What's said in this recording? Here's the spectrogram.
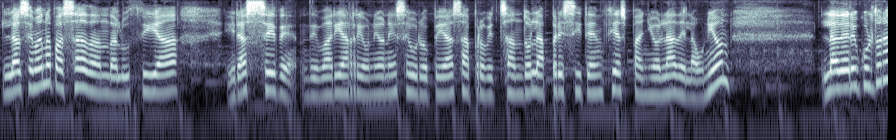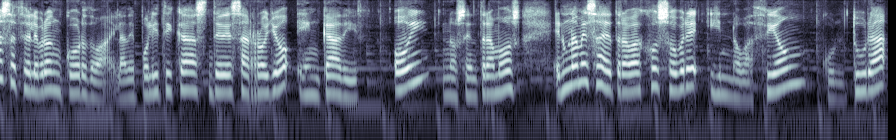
La semana pasada Andalucía era sede de varias reuniones europeas aprovechando la presidencia española de la Unión. La de agricultura se celebró en Córdoba y la de políticas de desarrollo en Cádiz. Hoy nos centramos en una mesa de trabajo sobre innovación, cultura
